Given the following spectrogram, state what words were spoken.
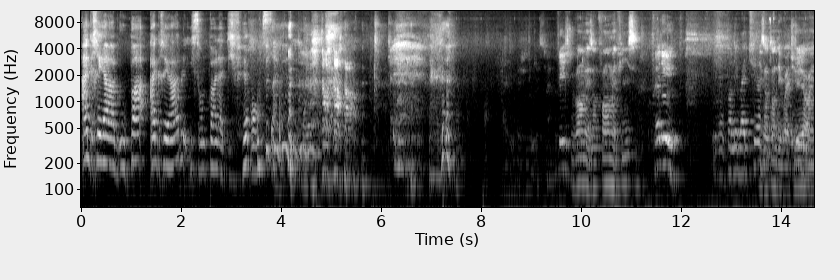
agréables ou pas agréables, ils sentent pas la différence. Souvent, mes enfants, mes fils. Ils entendent des voitures. Ils entendent des voitures, oui.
